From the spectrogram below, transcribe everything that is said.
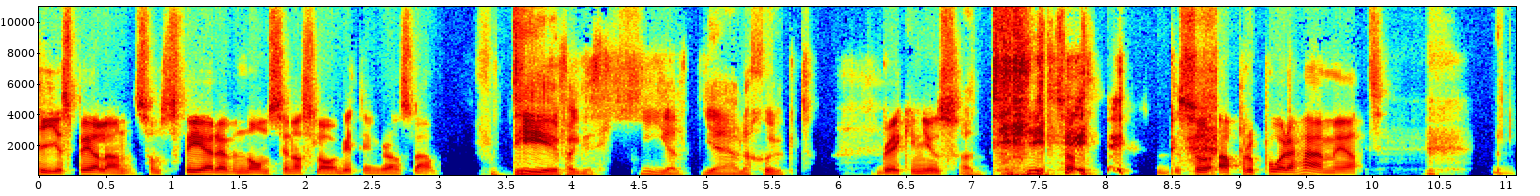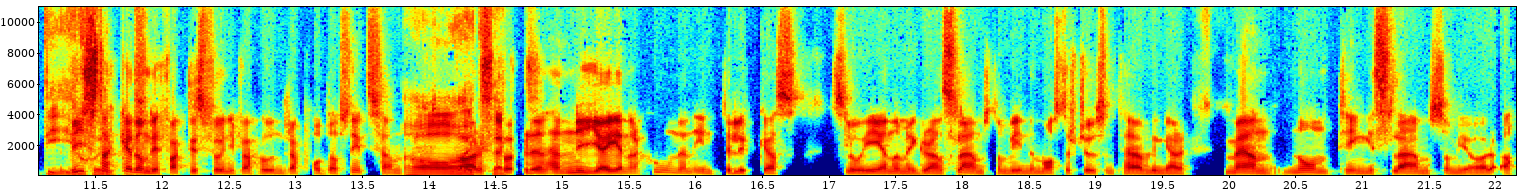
10-spelaren som Zverev någonsin har slagit i en Grand Slam. Det är faktiskt helt jävla sjukt. Breaking news. Ja, det... så, så apropå det här med att vi sjukt. snackade om det faktiskt för ungefär 100 poddavsnitt sedan. Ja, Varför exakt. den här nya generationen inte lyckas slå igenom i Grand Slams. De vinner Masters 1000-tävlingar, men någonting i slam som gör att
